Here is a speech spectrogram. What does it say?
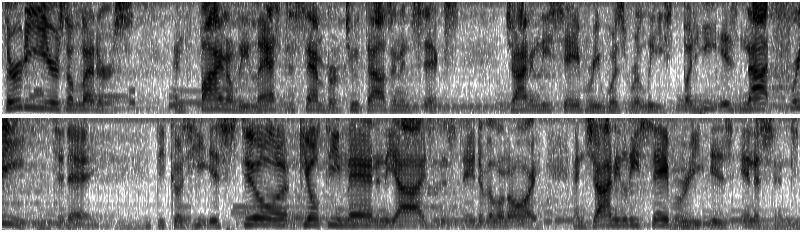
30 years of letters, and finally, last December 2006, Johnnie Lee Savory was released. But he is not free today because he is still a guilty man in the eyes of the state of Illinois. And Johnnie Lee Savory is innocent.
